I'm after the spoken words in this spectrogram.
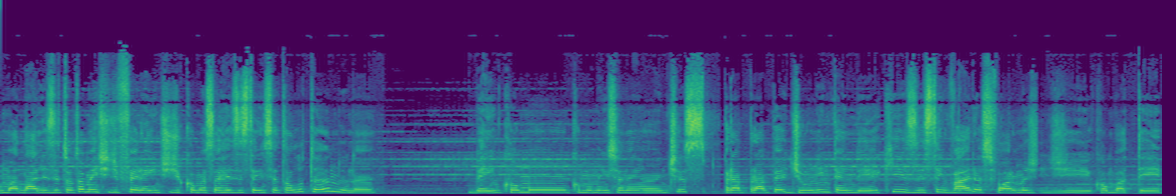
uma análise totalmente diferente de como essa resistência está lutando, né? Bem como, como eu mencionei antes, para a própria June entender que existem várias formas de combater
